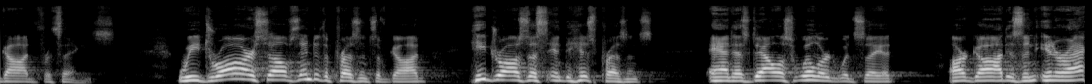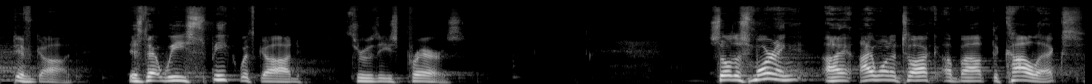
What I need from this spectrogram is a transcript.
God for things. We draw ourselves into the presence of God. He draws us into His presence. And as Dallas Willard would say it, our God is an interactive God, is that we speak with God through these prayers. So this morning, I, I want to talk about the collects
